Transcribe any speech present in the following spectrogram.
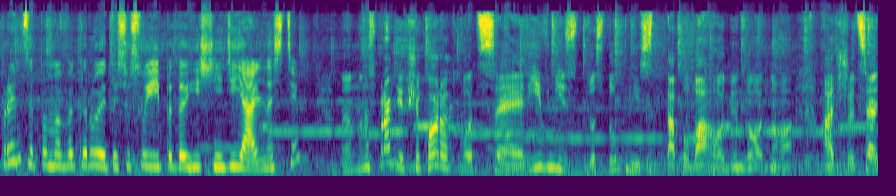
принципами ви керуєтесь у своїй педагогічній діяльності? Е, Ну насправді, якщо коротко, це рівність, доступність та повага один до одного. Адже це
